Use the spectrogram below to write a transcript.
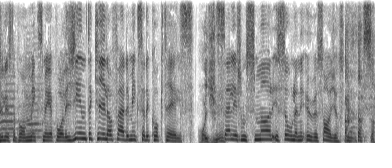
Du lyssnar på Mix Megapol, gin, tequila och färdigmixade cocktails. Oj. Säljer som smör i solen i USA just nu. Alltså.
